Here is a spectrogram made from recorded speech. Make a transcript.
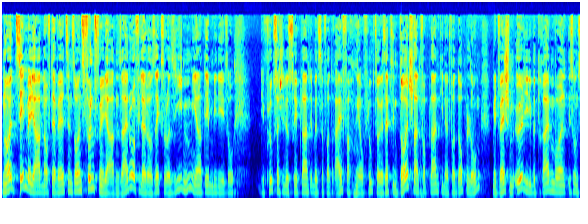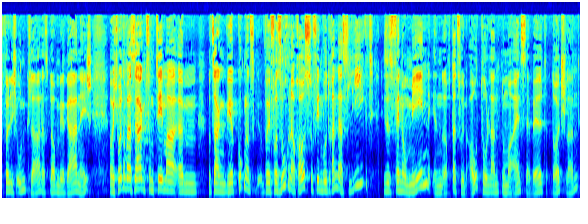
neun, zehn Milliarden auf der Welt sind, sollen es fünf Milliarden sein oder vielleicht auch sechs oder sieben, je nachdem, wie die so die Flugzeugindustrie plant übrigens eine Verdreifachung ihrer Flugzeuge. Selbst in Deutschland verplant die eine Verdoppelung. Mit welchem Öl die die betreiben wollen, ist uns völlig unklar. Das glauben wir gar nicht. Aber ich wollte noch was sagen zum Thema, ähm, sozusagen, wir gucken uns, wir versuchen auch herauszufinden, woran das liegt. Dieses Phänomen, noch dazu im Autoland Nummer eins der Welt, Deutschland.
